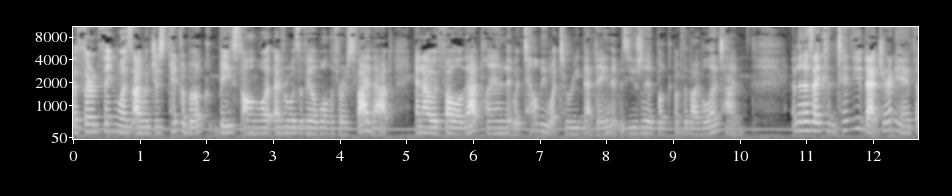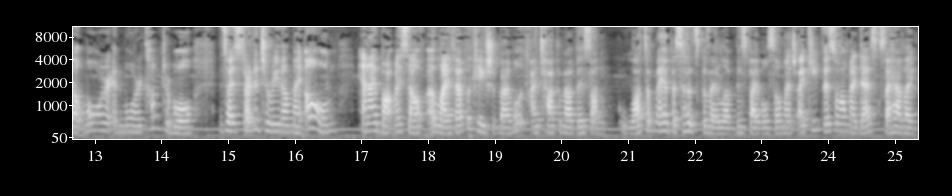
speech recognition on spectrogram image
The third thing was I would just pick a book based on whatever was available in the first five app, and I would follow that plan, and it would tell me what to read that day. It was usually a book of the Bible at a time. And then as I continued that journey, I felt more and more comfortable. And so I started to read on my own and I bought myself a life application Bible. I talk about this on lots of my episodes because I love this Bible so much. I keep this one on my desk. So I have like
